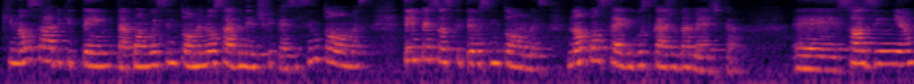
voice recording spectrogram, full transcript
que não sabem que tem, tá com alguns sintomas, não sabem identificar esses sintomas. Tem pessoas que têm os sintomas, não conseguem buscar ajuda médica é, sozinha,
